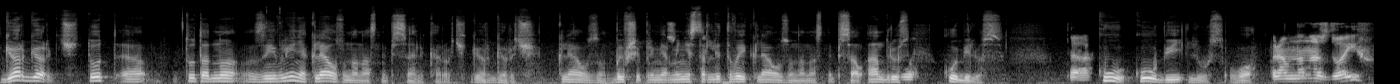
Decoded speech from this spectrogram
Георгий Георгиевич, тут, э, тут одно заявление, Кляузу на нас написали, короче, Георгий Георгиевич, Кляузу, бывший премьер-министр Литвы Кляузу на нас написал, Андрюс вот. Кубилюс. Так. Ку, Кубилюс, во. Прям на нас двоих?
